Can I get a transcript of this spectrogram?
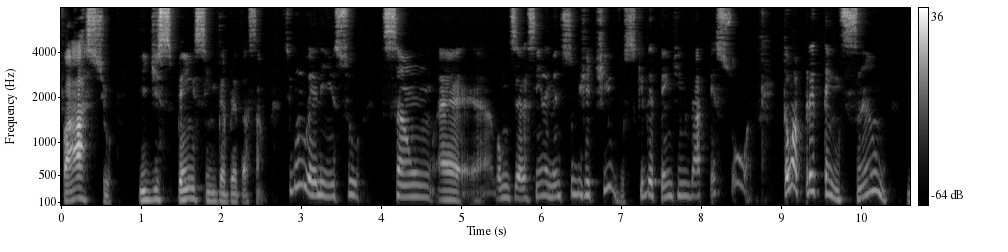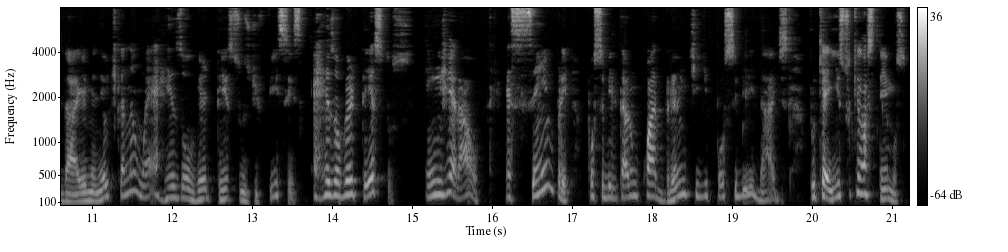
fácil e dispense interpretação. Segundo ele, isso são, é, vamos dizer assim, elementos subjetivos que dependem da pessoa. Então, a pretensão da hermenêutica não é resolver textos difíceis, é resolver textos em geral. É sempre possibilitar um quadrante de possibilidades, porque é isso que nós temos.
